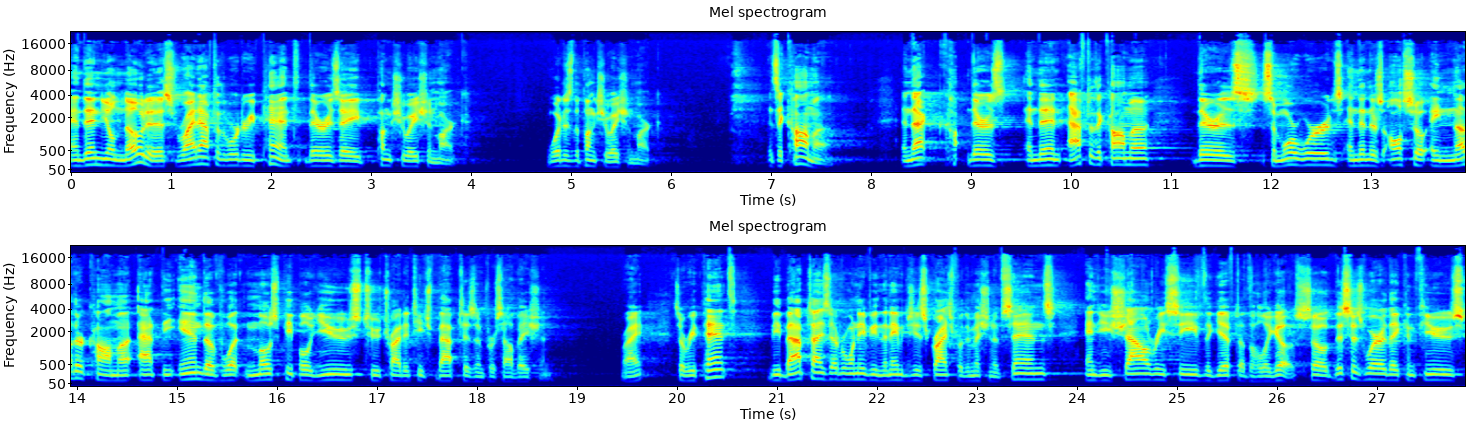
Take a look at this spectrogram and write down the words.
And then you'll notice right after the word repent, there is a punctuation mark. What is the punctuation mark? It's a comma. And that there's and then after the comma, there is some more words, and then there's also another comma at the end of what most people use to try to teach baptism for salvation. Right? So repent, be baptized, every one of you, in the name of Jesus Christ for the remission of sins, and ye shall receive the gift of the Holy Ghost. So this is where they confuse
